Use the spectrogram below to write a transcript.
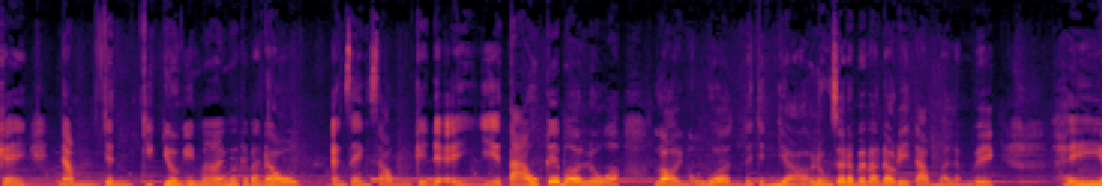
cái nằm trên chiếc giường im ái quá cái bắt đầu ăn sáng xong cái để dĩa táo kế bên luôn á rồi ngủ quên tới 9 giờ luôn sau đó mới bắt đầu đi tắm và làm việc. Thì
